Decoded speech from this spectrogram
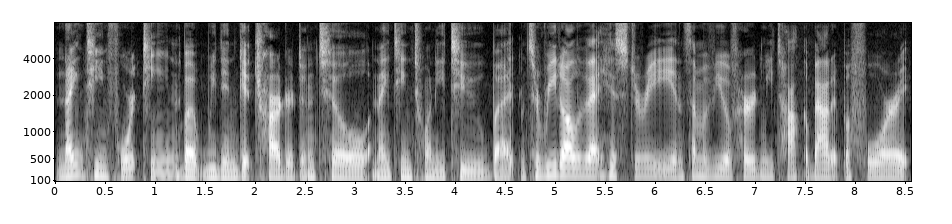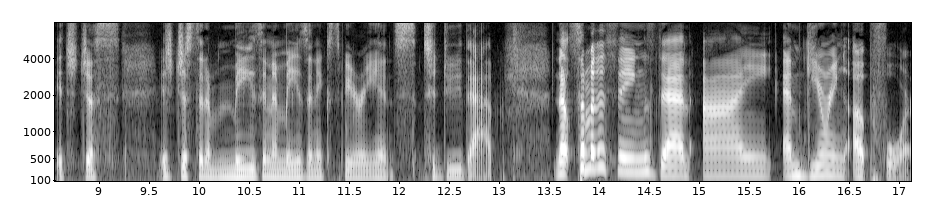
1914, but we didn't get chartered until 1922. But to read all of that history, and some of you have heard me talk about it before, it's just it's just an amazing, amazing experience to do that. Now, some of the things that I am gearing up for,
